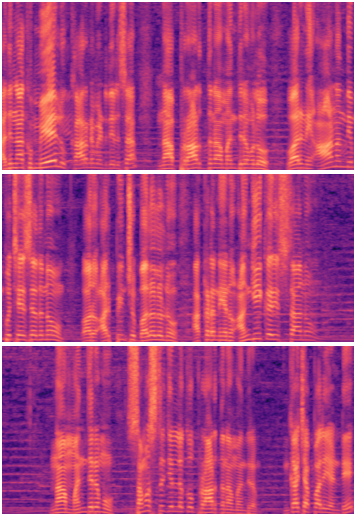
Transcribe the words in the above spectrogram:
అది నాకు మేలు. కారణం ఏంటో తెలుసా? నా ప్రార్థనా మందిరములో వారిని ఆనందింప చేసేదను వారు అర్పించు బలులను అక్కడ నేను అంగీకరిస్తాను. నా మందిరము సమస్త జిల్లకు ప్రార్థనా మందిరం. ఇంకా చెప్పాలి అంటే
